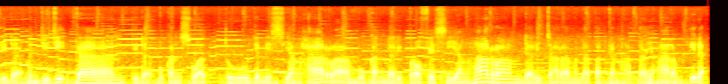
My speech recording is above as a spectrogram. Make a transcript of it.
tidak menjijikkan, tidak bukan suatu jenis yang haram, bukan dari profesi yang haram, dari cara mendapatkan harta yang haram, tidak.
